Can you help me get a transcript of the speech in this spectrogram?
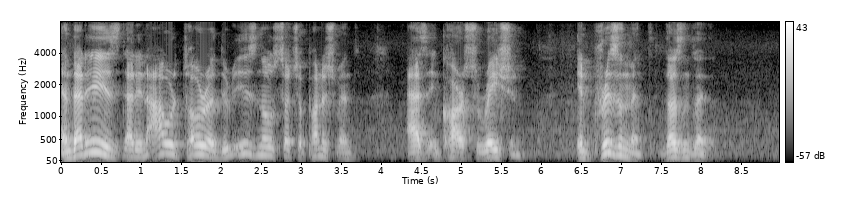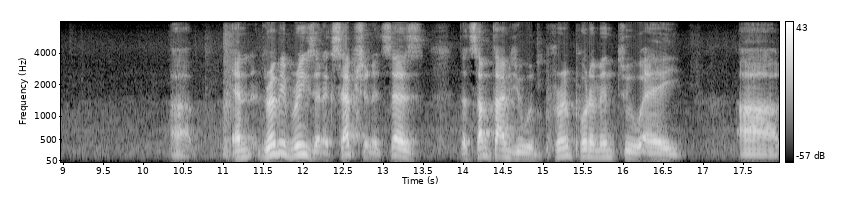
And that is that in our Torah there is no such a punishment as incarceration. Imprisonment doesn't? Uh, and the Rebbe brings an exception. It says that sometimes you would put him into a uh,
